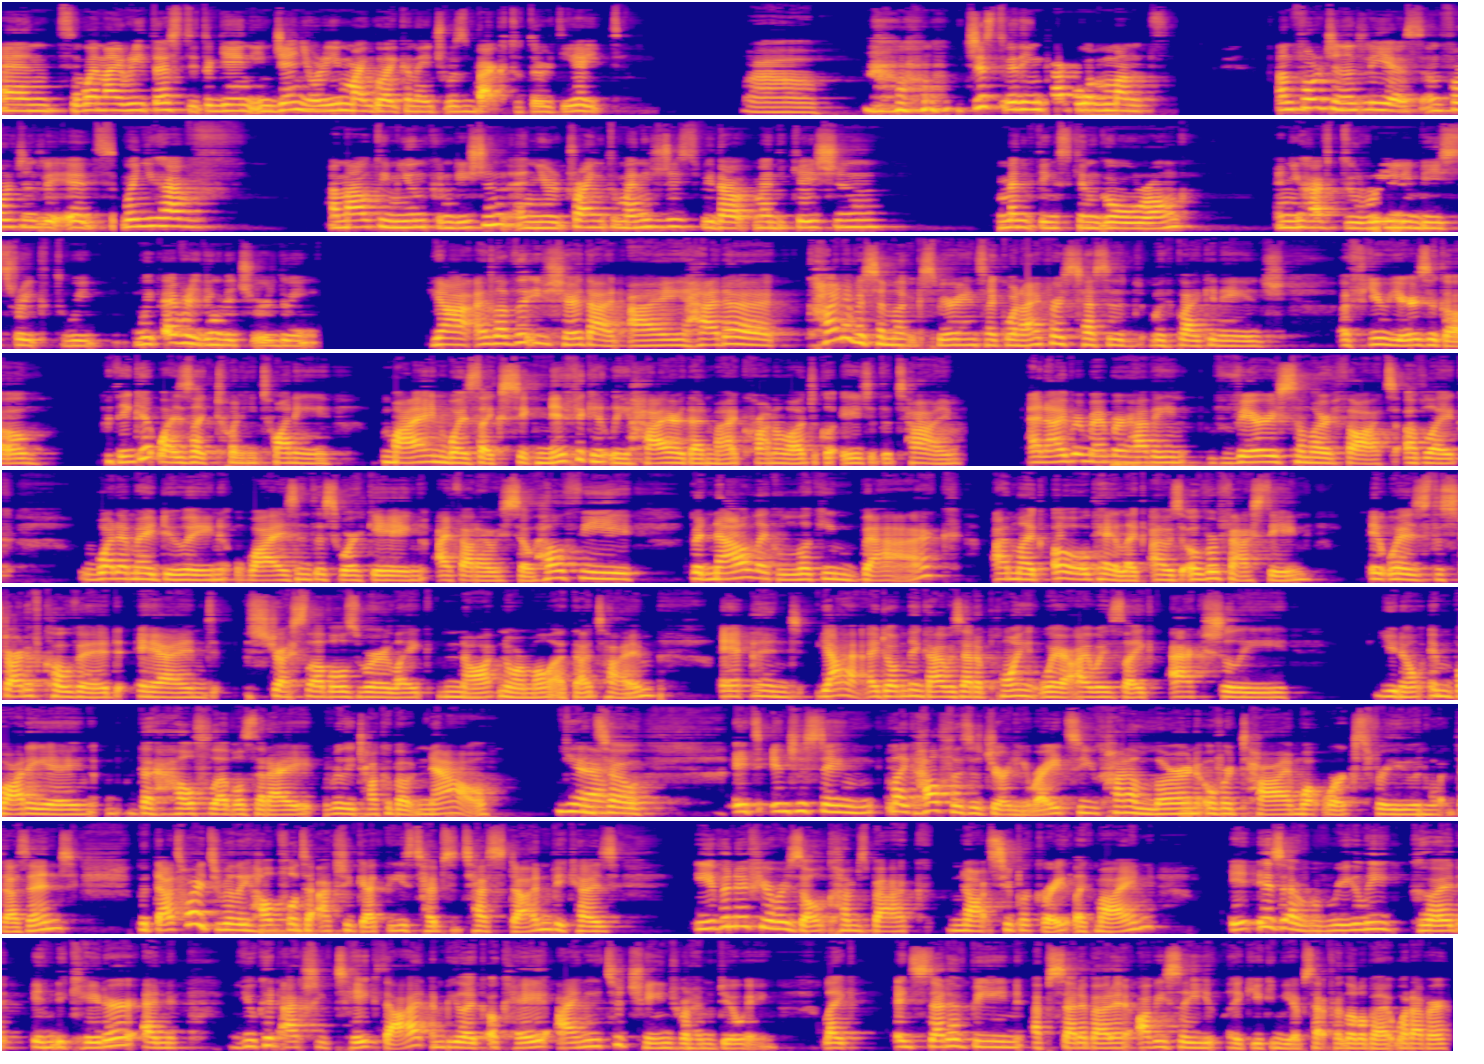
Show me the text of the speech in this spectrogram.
And when I retested again in January, my glycan age was back to 38. Wow. Just within a couple of months. Unfortunately, yes. Unfortunately, it's when you have an autoimmune condition and you're trying to manage this without medication, many things can go wrong. And you have to really be strict with, with everything that you're doing. Yeah, I love that you shared that. I had a kind of a similar experience. Like when I first tested with glycan age a few years ago, I think it was like 2020, mine was like significantly higher than my chronological age at the time. And I remember having very similar thoughts of like, what am I doing? Why isn't this working? I thought I was so healthy. But now, like looking back, I'm like, oh, okay, like I was over fasting. It was the start of COVID and stress levels were like not normal at that time. And, and yeah, I don't think I was at a point where I was like actually, you know, embodying the health levels that I really talk about now. Yeah. And so it's interesting. Like health is a journey, right? So you kind of learn over time what works for you and what doesn't. But that's why it's really helpful to actually get these types of tests done because even if your result comes back not super great like mine, it is a really good indicator. And you could actually take that and be like, okay, I need to change what I'm doing. Like, instead of being upset about it, obviously, like you can be upset for a little bit, whatever,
